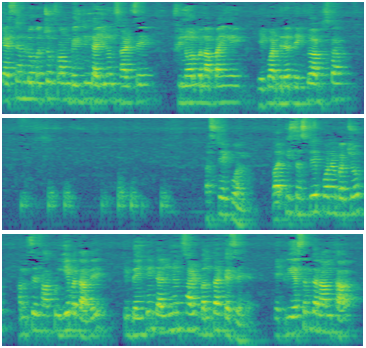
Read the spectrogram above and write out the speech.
कैसे हम लोग बच्चों फ्रॉम बेंजीन डाइजोनियम साल्ट से फिनॉल बना पाएँगे? एक बार देख लो आप इसका। स्टेप वन और इस स्टेप वन में बच्चों, हम सिर्फ़ आपको ये बता दें कि बेंजीन डाइजोनियम साल्ट बनता कैसे है। एक रिएक्शन का नाम था,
